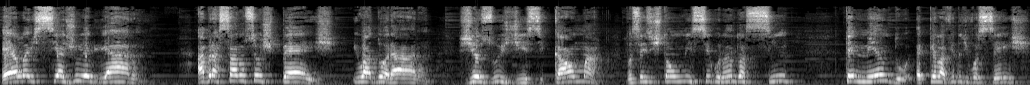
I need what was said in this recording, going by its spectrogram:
Elas se ajoelharam, abraçaram seus pés e o adoraram. Jesus disse: Calma, vocês estão me segurando assim, temendo é pela vida de vocês.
